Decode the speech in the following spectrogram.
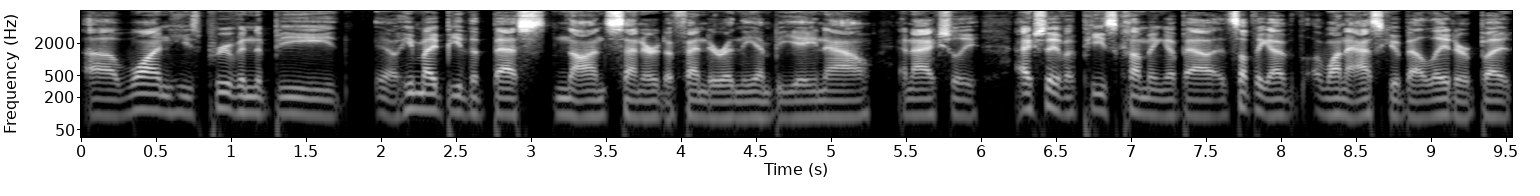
uh, one he's proven to be you know, he might be the best non-center defender in the NBA now. And I actually, I actually have a piece coming about it's something I, I want to ask you about later, but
